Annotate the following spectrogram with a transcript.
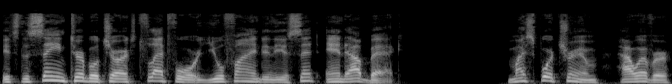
it's the same turbocharged flat four you'll find in the Ascent and Outback. My Sport trim, however,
